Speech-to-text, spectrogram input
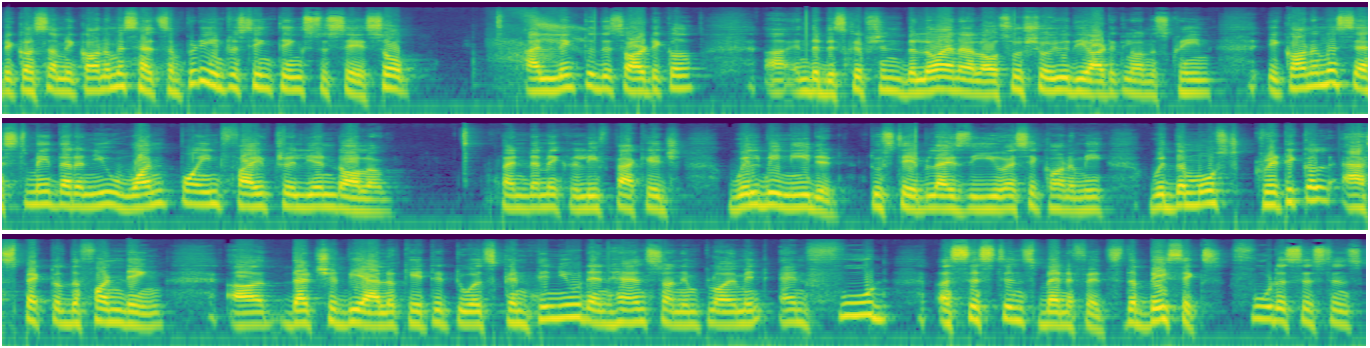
because some economists had some pretty interesting things to say. So I'll link to this article uh, in the description below and I'll also show you the article on the screen. Economists estimate that a new $1.5 trillion pandemic relief package will be needed to stabilize the US economy with the most critical aspect of the funding uh, that should be allocated towards continued enhanced unemployment and food assistance benefits, the basics, food assistance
